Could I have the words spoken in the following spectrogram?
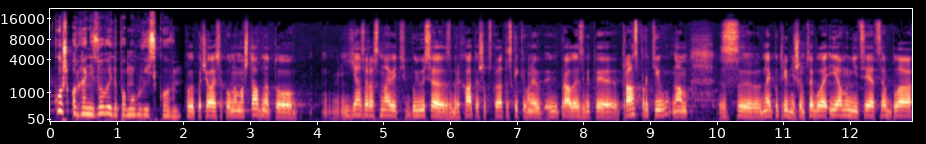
також організовує допомогу військовим. Коли почалася повномасштабна, то я зараз навіть боюся збрехати, щоб сказати, скільки вони відправили звідти транспортів нам з найпотрібнішим. Це була і амуніція, це була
